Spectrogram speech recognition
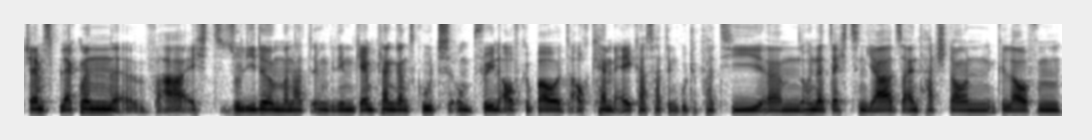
James Blackman äh, war echt solide. Man hat irgendwie den Gameplan ganz gut für ihn aufgebaut. Auch Cam Akers hatte eine gute Partie. 116 ähm, Yards, ein Touchdown gelaufen.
